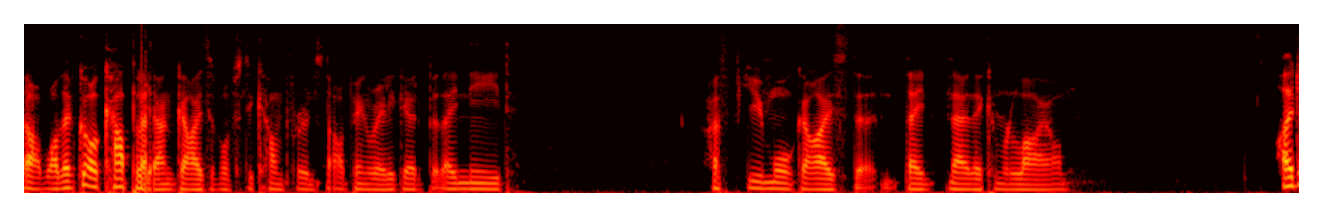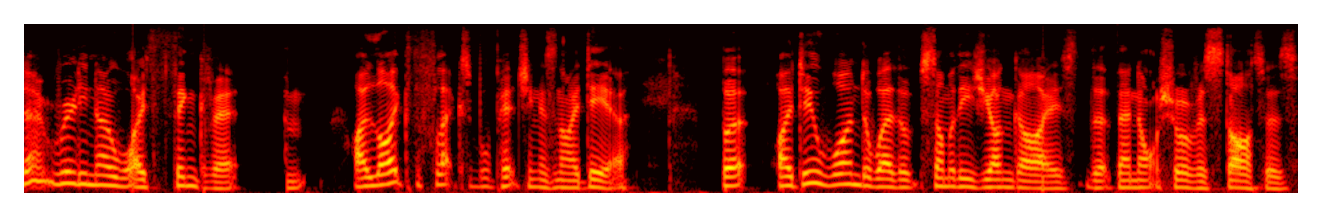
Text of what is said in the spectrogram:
Oh, well, they've got a couple of young guys who've obviously come through and started being really good, but they need a few more guys that they know they can rely on. I don't really know what I think of it. I like the flexible pitching as an idea, but I do wonder whether some of these young guys that they're not sure of as starters,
